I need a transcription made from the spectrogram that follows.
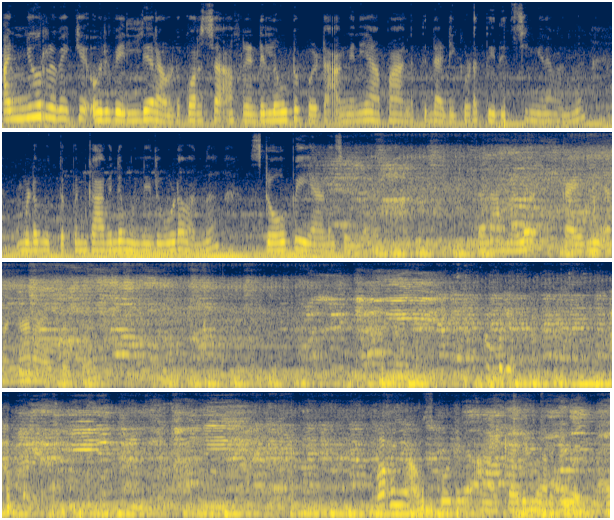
അഞ്ഞൂറ് രൂപയ്ക്ക് ഒരു വലിയ റൗണ്ട് കുറച്ച് ആ ഫ്രണ്ടിലോട്ട് പോയിട്ട് അങ്ങനെ ആ പാലത്തിന്റെ അടി കൂടെ തിരിച്ചിങ്ങനെ വന്ന് നമ്മുടെ മുത്തപ്പൻകാവിന്റെ മുന്നിലൂടെ വന്ന് സ്റ്റോപ്പ് ചെയ്യുകയാണ് ചെയ്യുക നമ്മൾ കഴിഞ്ഞ് ഇറങ്ങാറായിട്ടുണ്ട്. ഹൗസ് ബോട്ടിൽ ആൾക്കാർ നിറഞ്ഞു വരുന്നത്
